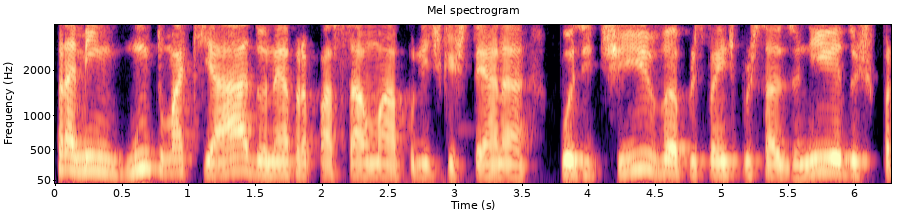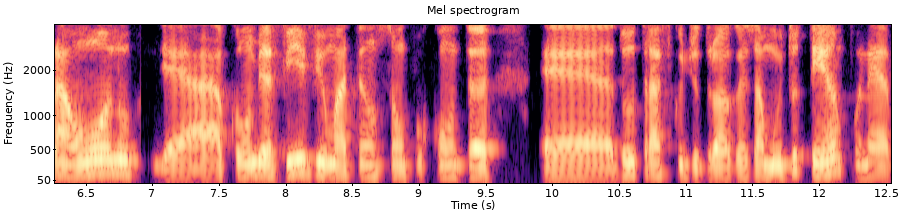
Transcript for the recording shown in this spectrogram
para mim, muito maquiado, né, para passar uma política externa positiva, principalmente para os Estados Unidos, para a ONU. É, a Colômbia vive uma tensão por conta é, do tráfico de drogas há muito tempo, né,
